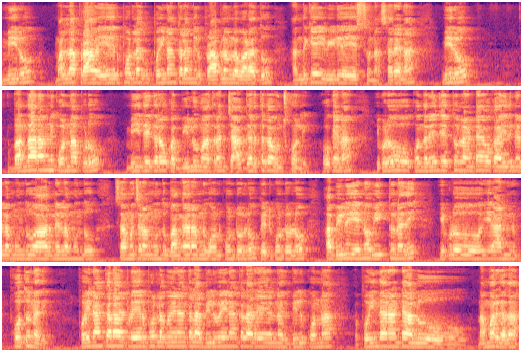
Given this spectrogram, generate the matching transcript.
మీరు మళ్ళా ప్రా ఎయిర్పోర్ట్లకు పోయినాకలా మీరు ప్రాబ్లంలో పడద్దు. అందుకే ఈ వీడియో చేస్తున్నా. సరేనా? మీరు బంగారంని కొన్నప్పుడు మీ దగ్గర ఒక బిల్లు మాత్రం జాగ్రత్తగా ఉంచుకోండి. ఓకేనా? ఇప్పుడు కొందరు ఏం చేస్తున్నారు అంటే ఒక ఐదు నెలల ముందు ఆరు నెలల ముందు సంవత్సరం ముందు బంగారంని కొనుక్కుంటుండ్రు పెట్టుకుంటుండ్రు. ఆ బిల్లు ఎన్నో వీక్తున్నది. ఇప్పుడు పోతున్నది. పోయినాకలా ఇప్పుడు ఎయిర్పోర్ట్లోకి పోయినాకలా బిల్లు పోయినాకలా అరే నాది బిల్లు కొన్నా పోయిందని అంటే వాళ్ళు నమ్మరు కదా.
